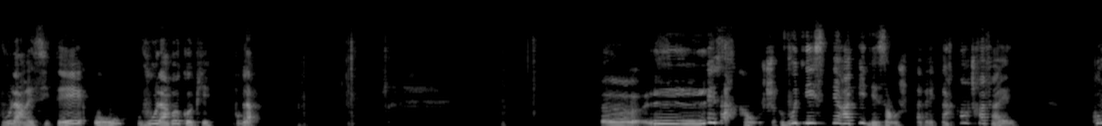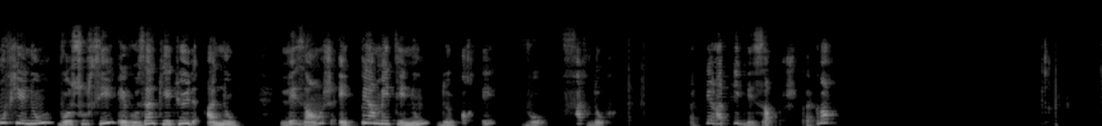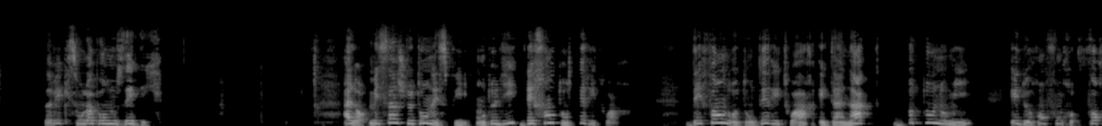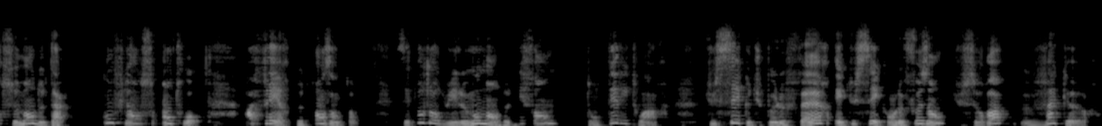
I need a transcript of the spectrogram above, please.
vous la récitez ou vous la recopiez. Voilà. Euh, les archanges vous disent thérapie des anges avec l'archange Raphaël. Confiez-nous vos soucis et vos inquiétudes à nous, les anges, et permettez-nous de porter vos fardeaux. La thérapie des anges, d'accord? Vous savez qu'ils sont là pour nous aider. Alors, message de ton esprit. On te dit défends ton territoire. Défendre ton territoire est un acte d'autonomie et de renforcement de ta confiance en toi à faire de temps en temps. C'est aujourd'hui le moment de défendre ton territoire. Tu sais que tu peux le faire et tu sais qu'en le faisant, tu seras vainqueur.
